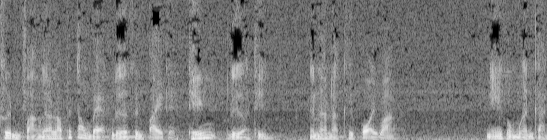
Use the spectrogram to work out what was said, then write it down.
ขึ้นฝั่งแล้วเราไม่ต้องแบกเรือขึ้นไปเลยทิ้งเรือทิ้งนั่นแหละคือปล่อยวาง นี้ก็เหมือนกัน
